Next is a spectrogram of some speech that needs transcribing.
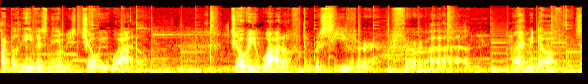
I believe his name is Joey Waddle. Joey Waddle, the receiver for uh, Miami Dolphins,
